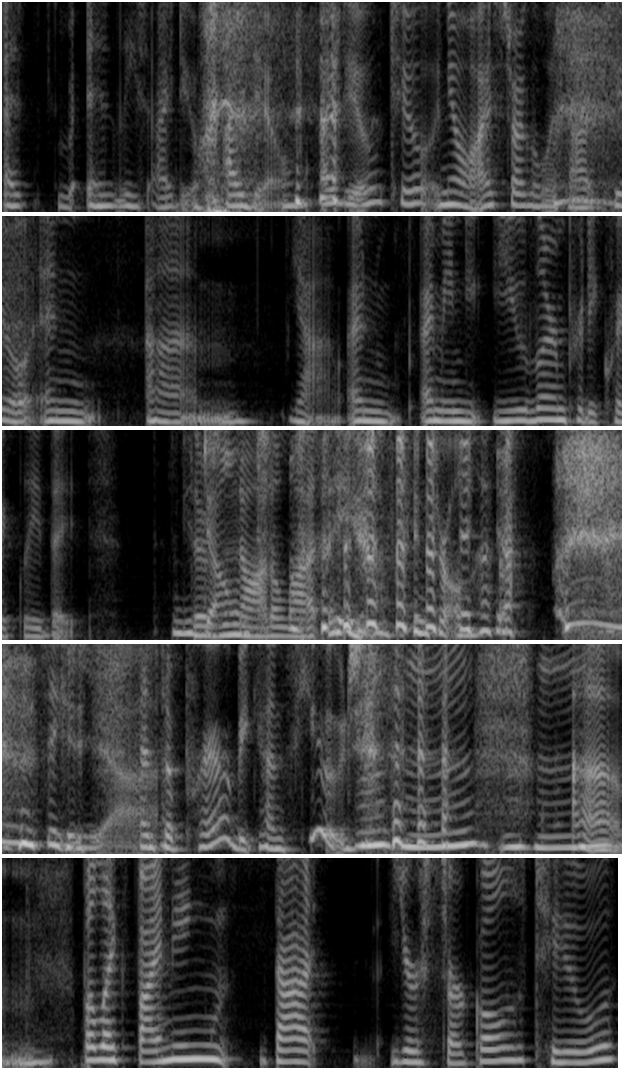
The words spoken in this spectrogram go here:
As, at least I do. I do. I do too. No, I struggle with that too. And um yeah, and I mean you learn pretty quickly that You there's don't. not a lot that you have control of. and, so you- Yeah. and so prayer becomes huge. Mm-hmm, mm-hmm. Um, but like finding that your circle too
